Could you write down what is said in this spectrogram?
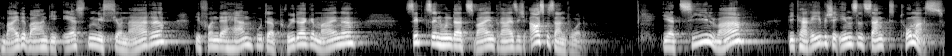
Beide waren die ersten Missionare, die von der Herrnhuter Brüdergemeinde 1732 ausgesandt wurden. Ihr Ziel war die karibische Insel St. Thomas,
